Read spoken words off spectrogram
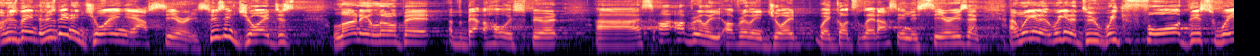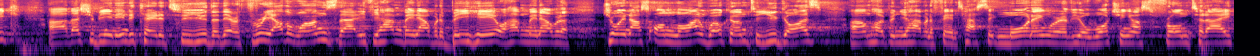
on, who's been, who's been enjoying our series? Who's enjoyed just learning a little bit about the Holy Spirit? Uh, so I, have really, I've really enjoyed where God's led us in this series, and, and we're gonna we're gonna do week four this week. Uh, that should be an indicator to you that there are three other ones that if you haven't been able to be here or haven't been able to join us online, welcome to you guys. I'm hoping you're having a fantastic morning wherever you're watching us from today.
